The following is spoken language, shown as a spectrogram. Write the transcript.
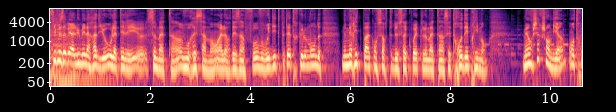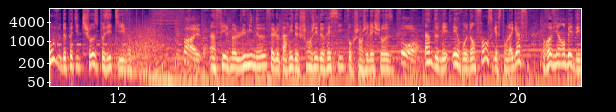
Si vous avez allumé la radio ou la télé euh, ce matin ou récemment à l'heure des infos, vous vous dites peut-être que le monde ne mérite pas qu'on sorte de sa couette le matin, c'est trop déprimant. Mais en cherchant bien, on trouve de petites choses positives. Un film lumineux fait le pari de changer de récit pour changer les choses. Un de mes héros d'enfance, Gaston Lagaffe, revient en BD.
